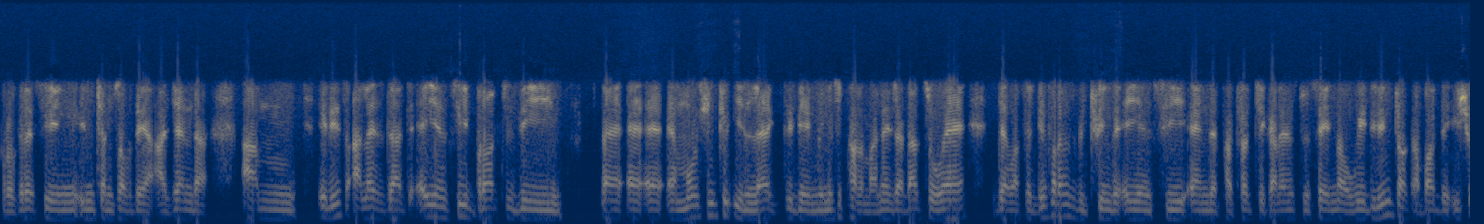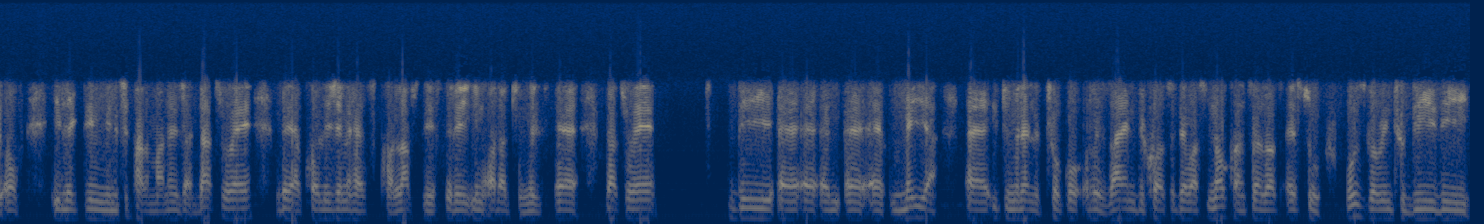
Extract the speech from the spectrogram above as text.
progressing in terms of their agenda, um, it is alleged that ANC brought the a, uh, a, uh, uh, a motion to elect the municipal manager that's where there was a difference between the ANC and the Patriotic Alliance to say no we didn't talk about the issue of electing municipal manager that's where their coalition has collapsed yesterday in order to make uh, that's where the uh, uh, uh, uh, mayor uh, Itumelele Thoko resigned because there was no consensus as to who's going to be the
